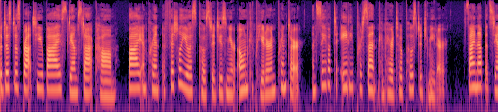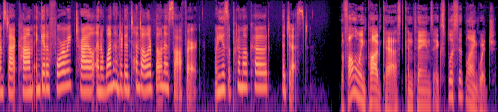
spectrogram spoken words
The Gist is brought to you by Stamps.com. Buy and print official U.S. postage using your own computer and printer, and save up to 80% compared to a postage meter. Sign up at Stamps.com and get a four week trial and a $110 bonus offer when you use the promo code The Gist. The following podcast contains explicit language.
